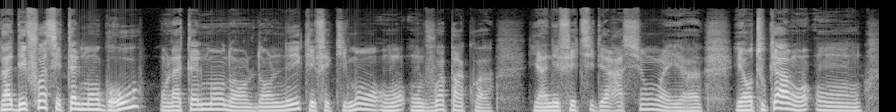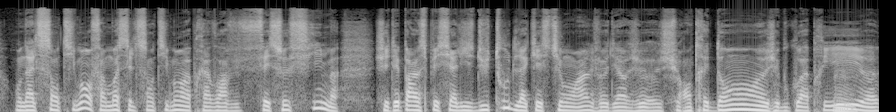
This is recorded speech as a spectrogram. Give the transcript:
Bah, des fois, c'est tellement gros, on l'a tellement dans, dans le nez qu'effectivement, on ne le voit pas. Quoi. Il y a un effet de sidération. Et, euh, et en tout cas, on, on- on a le sentiment, enfin moi, c'est le sentiment après avoir fait ce film. Je n'étais pas un spécialiste du tout de la question. hein. Je veux dire, je, je suis rentré dedans, euh, j'ai beaucoup appris. Mm. euh,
